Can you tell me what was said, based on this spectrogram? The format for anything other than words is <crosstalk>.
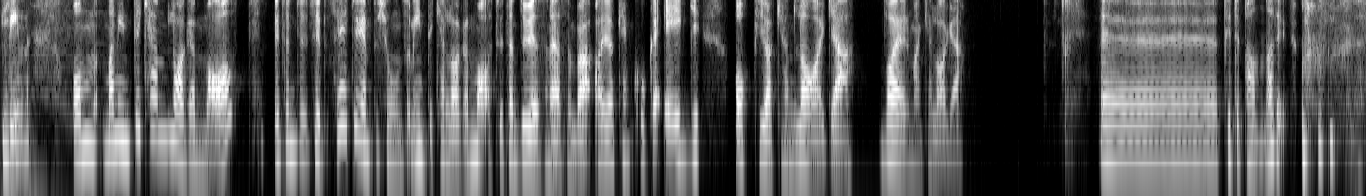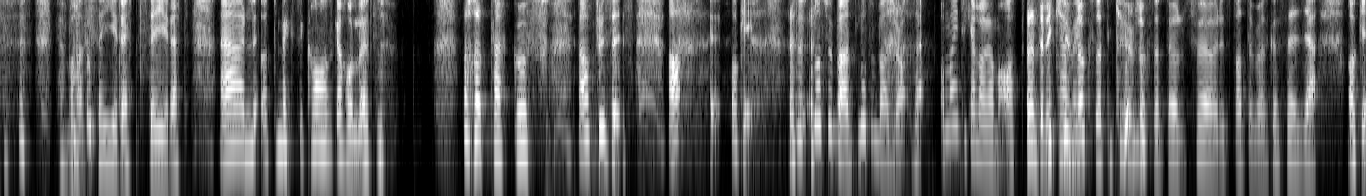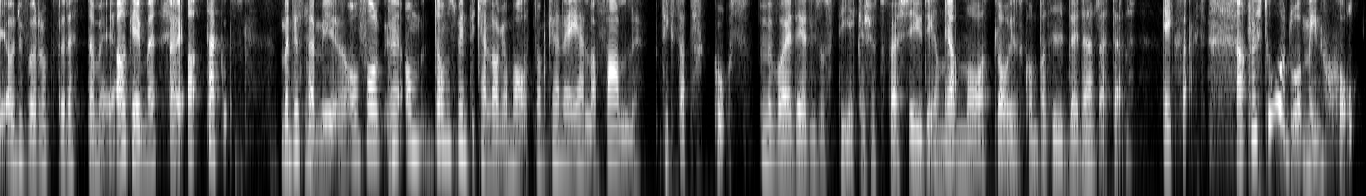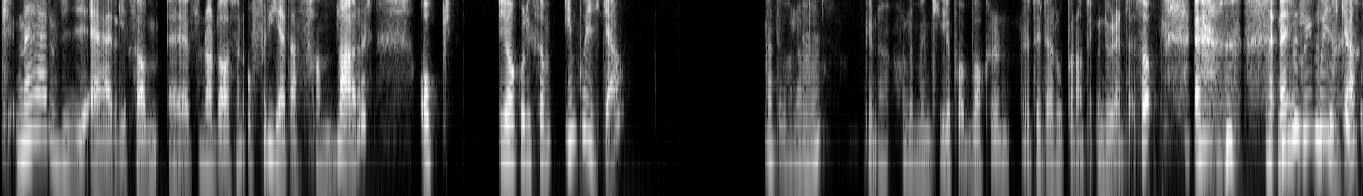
Linn, om man inte kan laga mat, utan du, typ, säg att du är en person som inte kan laga mat utan du är en sån här som bara, ja, jag kan koka ägg och jag kan laga, vad är det man kan laga? Eh, pyttipanna typ. <laughs> Jag bara, säg rätt, säg rätt. Äh, åt mexikanska hållet. <laughs> Ja, tacos. Ja precis. Ja, eh, Okej, okay. låt, mig bara, låt mig bara dra. Så här. Om man inte kan laga mat. Vänta, det, är kul vi- också, att, kul också att du har förutfattat vad jag ska säga. Okej, och du får också rätta mig. Okej, men Nej. ja, tacos. Men det stämmer ju. Om, folk, om de som inte kan laga mat, de kan i alla fall fixa tacos. Men vad är det liksom steka köttfärs är ju det enda Ja. matlagningskompatibla i den rätten. Exakt. Ja. Förstå då min chock när vi är liksom eh, för några dagar sedan och fredagshandlar. Och jag går liksom in på ICA. Vänta vad håller jag på? Mm. Gud, nu håller min kille på bakgrunden. Jag tänkte jag ropa någonting men det gjorde jag inte. Så. <laughs> Nej, jag går in på ICA.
